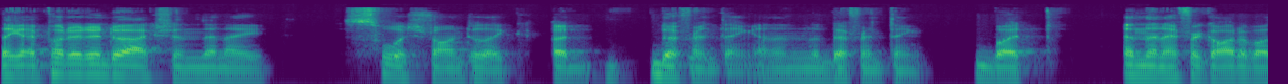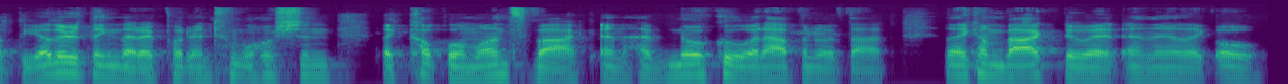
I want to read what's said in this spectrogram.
like i put it into action then i switched on to like a different thing and then a different thing but and then I forgot about the other thing that I put into motion a couple of months back and have no clue what happened with that. And I come back to it and they're like, oh,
